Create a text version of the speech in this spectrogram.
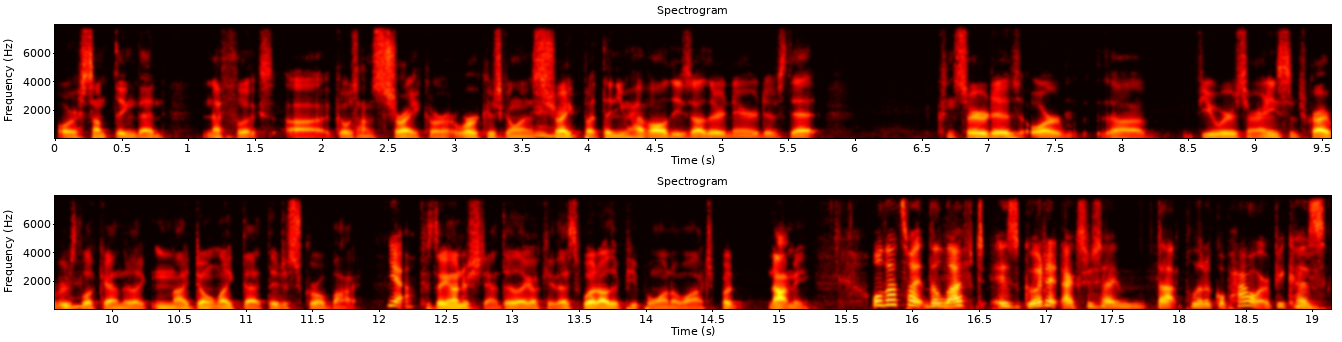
or something that Netflix uh, goes on strike or workers go on mm-hmm. strike, but then you have all these other narratives that conservatives or uh, viewers or any subscribers mm-hmm. look at and they're like, mm, I don't like that. They just scroll by. Yeah. Because they understand. They're like, okay, that's what other people want to watch, but not me. Well, that's why the left is good at exercising that political power because mm.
